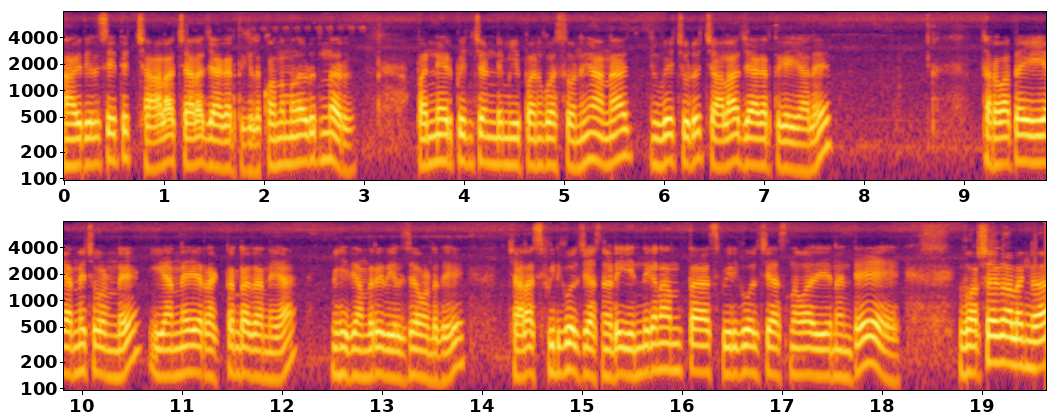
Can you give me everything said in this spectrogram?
నాకు తెలిసి అయితే చాలా చాలా జాగ్రత్తగా వెళ్ళాలి కొంతమంది అడుగుతున్నారు పని నేర్పించండి మీ పని కోసం అన్న నువ్వే చూడు చాలా జాగ్రత్తగా వేయాలి తర్వాత ఈ అన్నయ్య చూడండి ఈ అన్నయ్య రక్తం రాదు అన్నయ్య మీది అందరికీ తెలిసే ఉంటుంది. చాలా స్పీడ్ గోల్ చేస్తున్నాడు. ఎందుకని అంత స్పీడ్ గోల్ చేస్తున్నావు అది ఏంటంటే వర్షాకాలంగా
